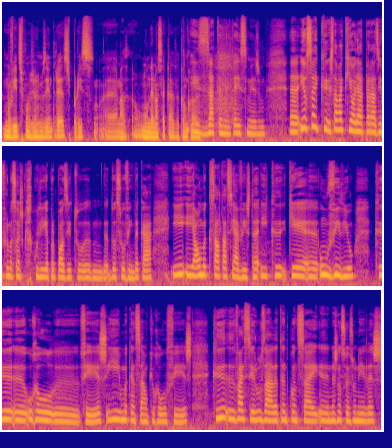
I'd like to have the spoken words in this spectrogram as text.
Movidos pelos mesmos interesses, por isso é nossa, o mundo é nossa casa, concordo. Exatamente, é isso mesmo. Uh, eu sei que estava aqui a olhar para as informações que recolhi a propósito uh, da sua vinda cá e, e, há uma que salta assim à vista e que, que é uh, um vídeo que uh, o Raul uh, fez e uma canção que o Raul fez que uh, vai ser usada, tanto quanto sei, nas Nações Unidas.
